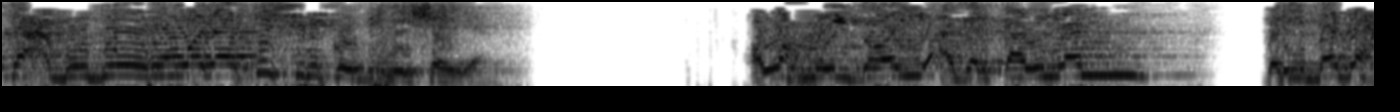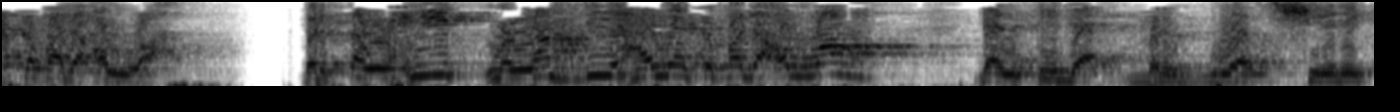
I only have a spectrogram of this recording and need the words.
ta'buduhu wa la tusyriku bihi syai'an. Allah meridai agar kalian beribadah kepada Allah Bertauhid mengabdi hanya kepada Allah dan tidak berbuat syirik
